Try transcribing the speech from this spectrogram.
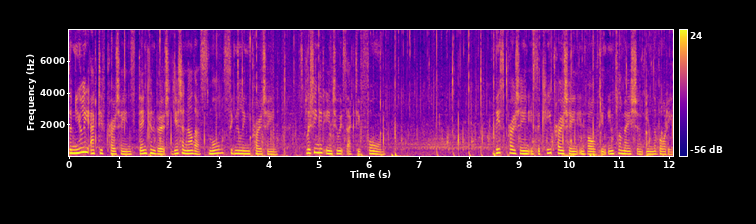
The newly active proteins then convert yet another small signalling protein, splitting it into its active form. This protein is the key protein involved in inflammation in the body.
